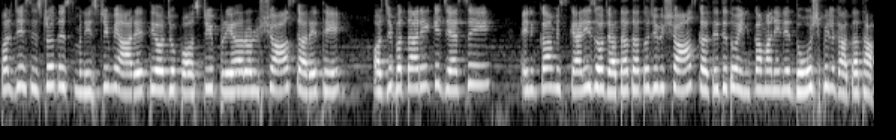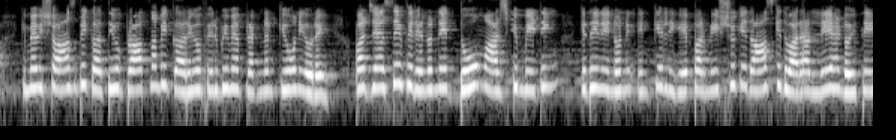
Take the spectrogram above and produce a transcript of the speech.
पर जो सिस्टर तो इस मिनिस्ट्री में आ रहे थे और जो पॉजिटिव प्रेयर और विश्वास कर रहे थे, और जो बता रहे कि जैसे इनका मिसकैरीज हो जाता था तो जो विश्वास करते थे तो इनका मन इन्हें दोष भी लगाता था कि मैं विश्वास भी करती हूँ, प्रार्थना भी कर रही हूँ, फिर भी मैं प्रेग्नेंट क्यों नहीं हो रही? पर जैसे फिर इन्होंने दो मार्च की मीटिंग के दिन इन्होंने, इनके लिए परमेश्वर के दास के द्वारा ले हैंड हुई थी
